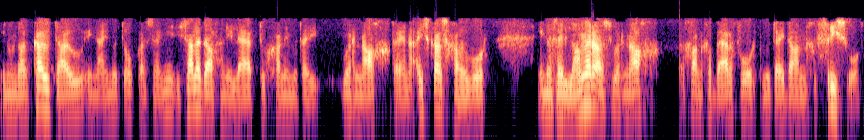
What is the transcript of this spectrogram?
en hom dan koud hou en hy moet ook as hy nie dieselfde dag aan die lab toe gaan nie, moet hy oornag in 'n yskas gehou word. En as hy langer as oornag gaan geberg word, moet hy dan gevries word.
